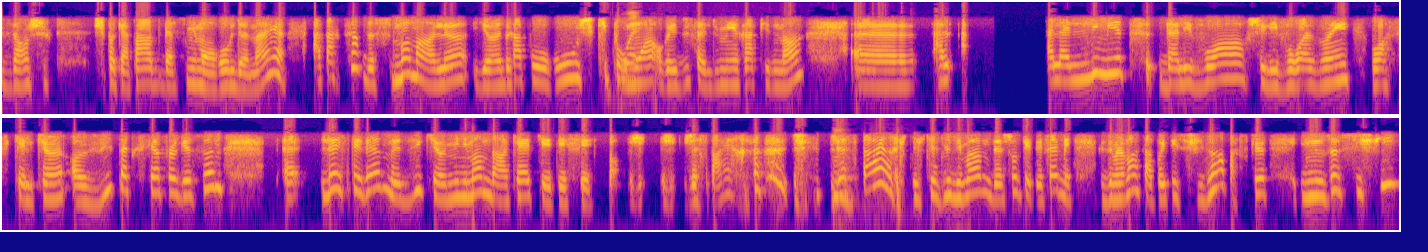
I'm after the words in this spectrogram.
disant, je, je suis pas capable d'assumer mon rôle de mère. À partir de ce moment-là, il y a un drapeau rouge qui, pour moi, aurait dû s'allumer rapidement. Euh, à la limite d'aller voir chez les voisins, voir si quelqu'un a vu Patricia Ferguson. Le SPVM me dit qu'il y a un minimum d'enquête qui a été fait. Bon, j'espère. j'espère qu'il y a un minimum de choses qui ont été faites, mais visiblement, ça n'a pas été suffisant parce que il nous a suffi,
